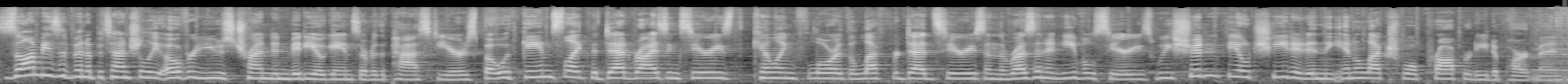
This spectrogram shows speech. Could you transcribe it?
Zombies have been a potentially overused trend in video games over the past years, but with games like the Dead Rising series, the Killing Floor, the Left 4 Dead series, and the Resident Evil series, we shouldn't feel cheated in the intellectual property department.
